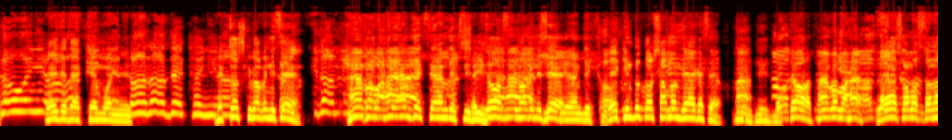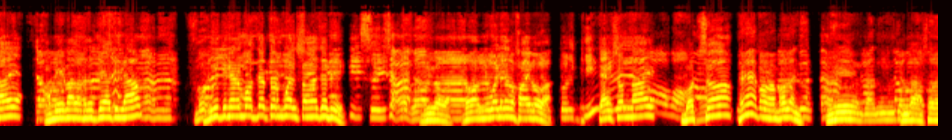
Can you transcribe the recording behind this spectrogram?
খাওয়াইয়া এই যে দেখ তারা দেখাইয়া দেখছস কীভাবে নিছে? হ্যাঁ বাবা হ্যাঁ আমি দেখছি আমি দেখছি। দেখছস কীভাবে নিছে? এ কিন্তু তোর সামান দেয়া গেছে। দেখছস? হ্যাঁ বাবা হ্যাঁ। সমস্যা নাই। আমি মালাটা দেয়া দিলাম। দুই দিনের মধ্যে তোর মোবাইল পাওয়া যাবে। জি বাবা। বাবার মোবাইল যেন পাই বাবা। টেনশন নাই। বৎস হ্যাঁ বাবা বলেন। আসলে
